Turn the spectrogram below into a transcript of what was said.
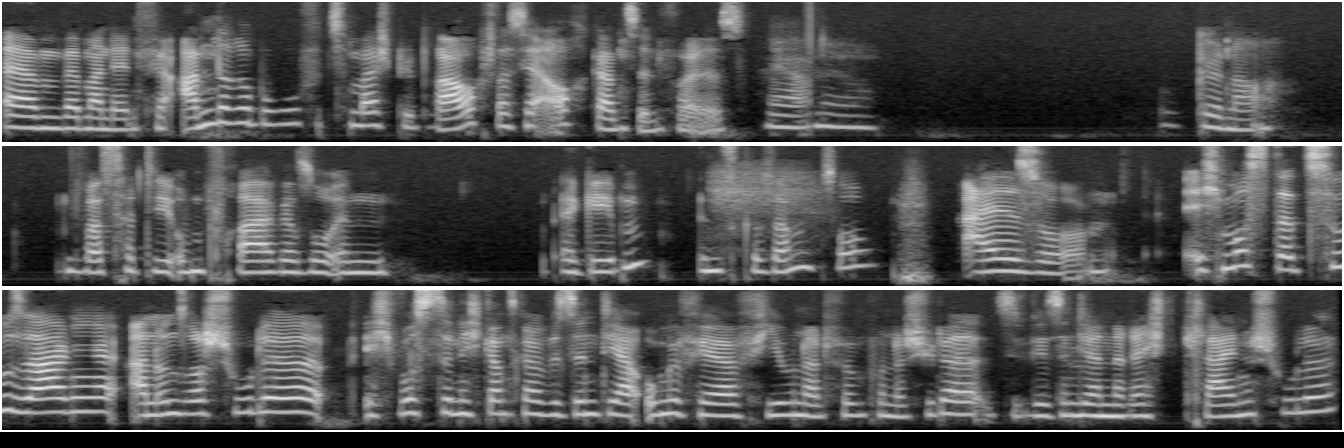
ähm, wenn man den für andere Berufe zum Beispiel braucht, was ja auch ganz sinnvoll ist. Ja. Ja. Genau. Und was hat die Umfrage so in ergeben? Insgesamt so? Also, ich muss dazu sagen, an unserer Schule, ich wusste nicht ganz genau, wir sind ja ungefähr 400, 500 Schüler. Wir sind ja eine recht kleine Schule.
